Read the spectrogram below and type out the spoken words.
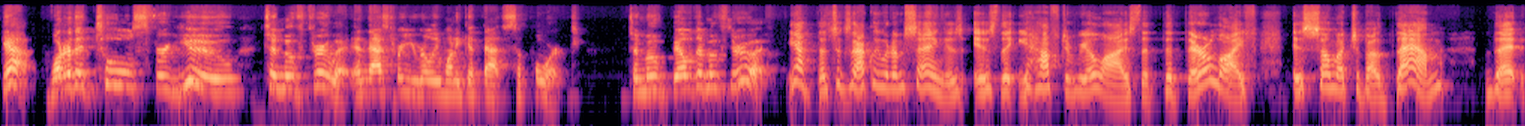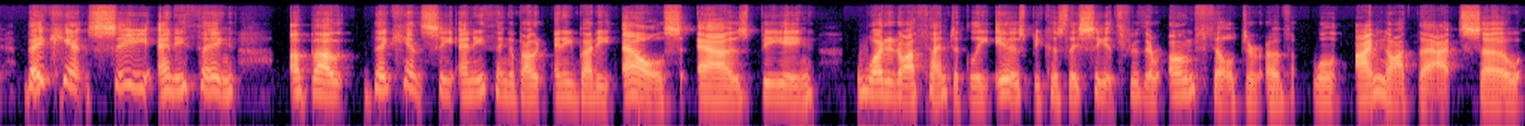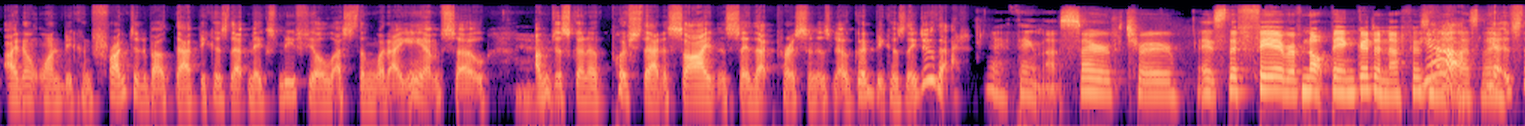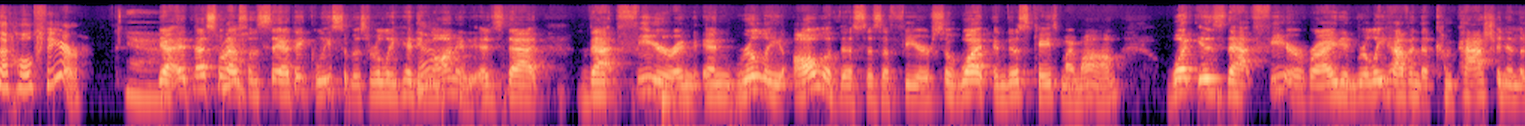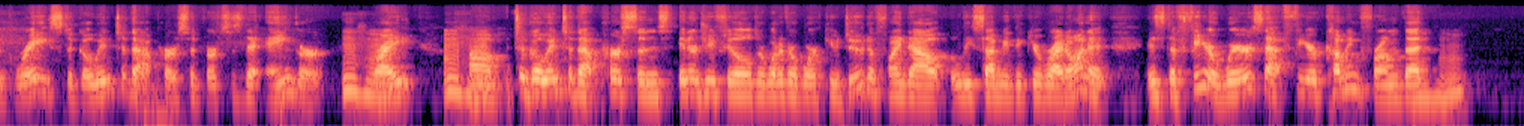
Yeah, what are the tools for you to move through it? And that's where you really want to get that support to move, be able to move through it. Yeah, that's exactly what I'm saying is is that you have to realize that that their life is so much about them that they can't see anything about they can't see anything about anybody else as being what it authentically is because they see it through their own filter of well I'm not that so I don't want to be confronted about that because that makes me feel less than what I am so I'm just going to push that aside and say that person is no good because they do that. I think that's so true. It's the fear of not being good enough, isn't yeah, it, Leslie? yeah, it's that whole fear. yeah. Yeah, that's what I was going to say. I think Lisa was really hitting Yeah. on it. Is that that fear, mm-hmm. and and really all of this is a fear. So what, in this case, my mom, what is that fear, right? And really having the compassion and the grace to go into that person versus the anger, Mhm, right? mhm. um, to go into that person's energy field or whatever work you do to find out, Lisa, I mean, I think you're right on it, is the fear. Where's that fear coming from that Mhm.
